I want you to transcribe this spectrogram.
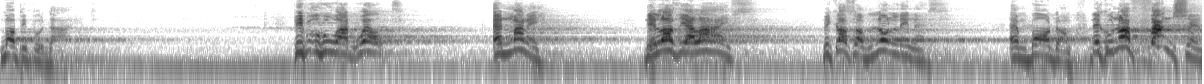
More people died. People who had wealth and money, they lost their lives because of loneliness and boredom. They could not function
